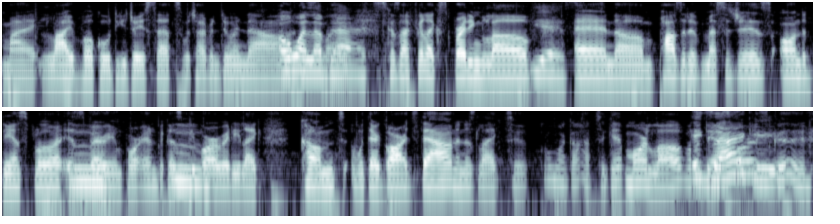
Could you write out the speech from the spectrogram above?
my live vocal DJ sets, which I've been doing now. Oh, I love that. Because I feel like spreading love Yes. and um, positive messages on the dance floor is Mm. very important because people are already like come t- with their guards down and is like to oh my god to get more love on the dance floor Exactly. good.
